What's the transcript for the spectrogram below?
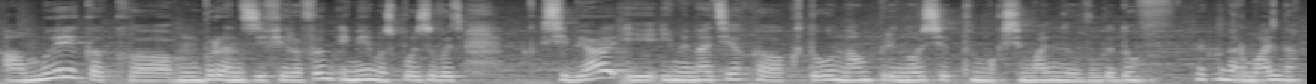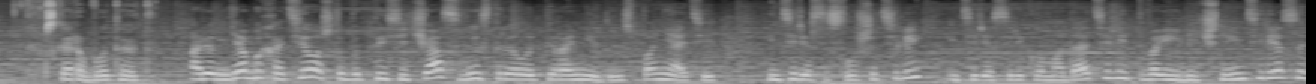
А мы, как а, бренд Зефир ФМ, имеем использовать себя и имена тех, кто нам приносит максимальную выгоду. Это нормально. Пускай работают. Ален, я бы хотела, чтобы ты сейчас выстроила пирамиду из понятий интересы слушателей, интересы рекламодателей, твои личные интересы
